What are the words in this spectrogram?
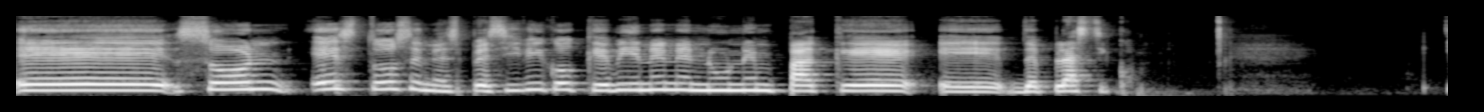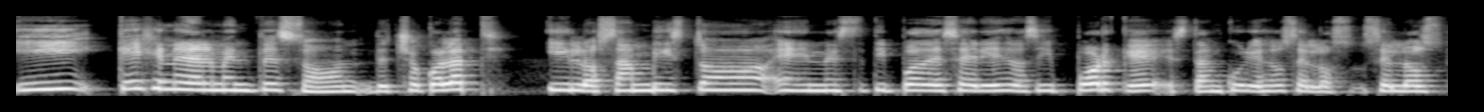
Eh, son estos en específico que vienen en un empaque eh, de plástico y que generalmente son de chocolate. Y los han visto en este tipo de series así porque están curiosos, se los, se los,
